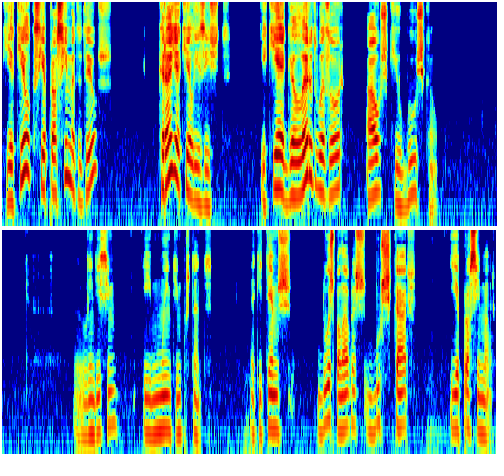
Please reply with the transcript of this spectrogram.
que aquele que se aproxima de Deus creia que ele existe e que é galardoador aos que o buscam lindíssimo e muito importante. Aqui temos duas palavras: buscar e aproximar.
